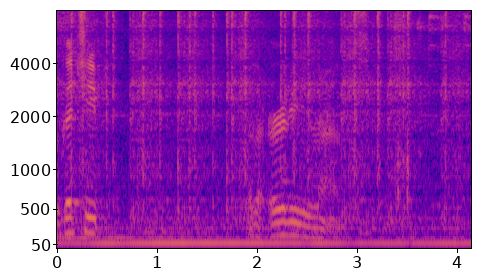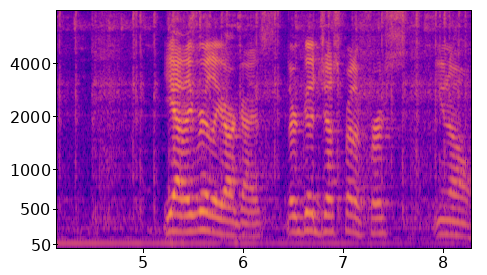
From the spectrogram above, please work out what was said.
A good cheap for the early runs. Yeah, they really are, guys. They're good just for the first, you know,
